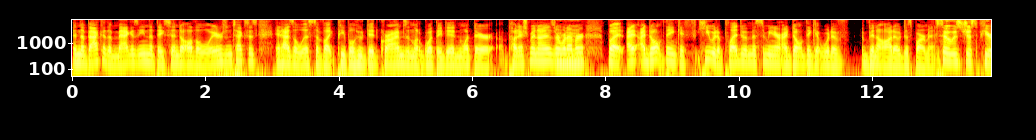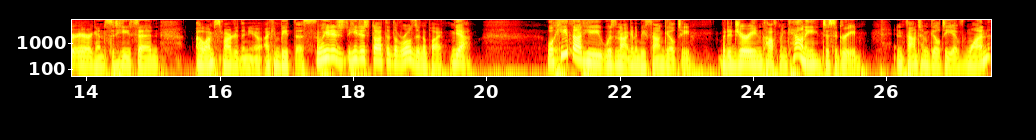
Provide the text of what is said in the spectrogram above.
In the back of the magazine that they send to all the lawyers in Texas, it has a list of like people who did crimes and like, what they did and what their punishment is or mm-hmm. whatever. But I, I don't think if he would have pled to a misdemeanor, I don't think it would have been an auto disbarment. So it was just pure arrogance that he said, "Oh, I'm smarter than you. I can beat this." well, he just he just thought that the rules didn't apply. Yeah. Well, he thought he was not going to be found guilty, but a jury in Kaufman County disagreed and found him guilty of one,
